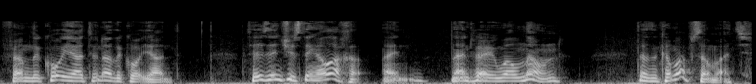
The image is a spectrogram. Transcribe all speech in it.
from the courtyard to another courtyard. So it's interesting halacha, right? Not very well known. Doesn't come up so much.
